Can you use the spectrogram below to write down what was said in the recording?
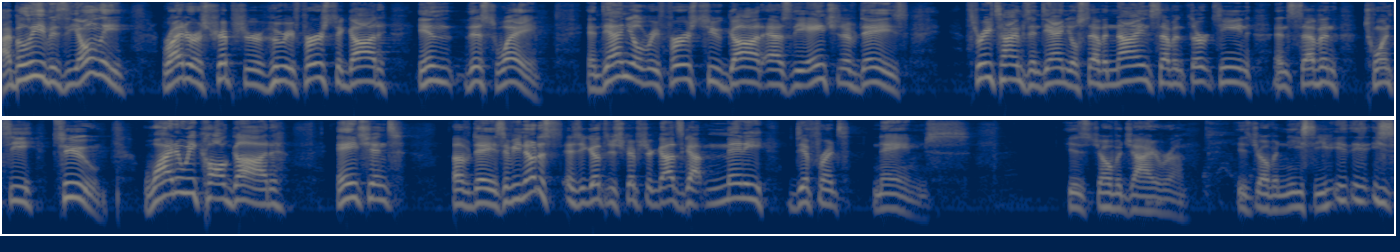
I believe, is the only writer of scripture who refers to God in this way. And Daniel refers to God as the ancient of days three times in Daniel 7 9, 7 13, and 7 22. Why do we call God Ancient of Days? If you notice as you go through Scripture, God's got many different names. He's Jehovah Jireh. He's Jehovah Nisi. He's,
